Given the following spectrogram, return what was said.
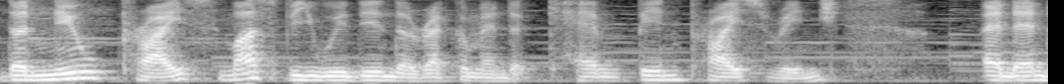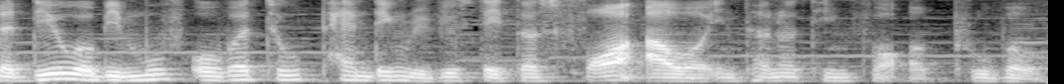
the new price must be within the recommended campaign price range. And then the deal will be moved over to pending review status for our internal team for approval.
